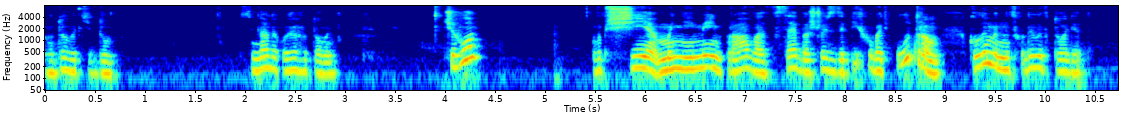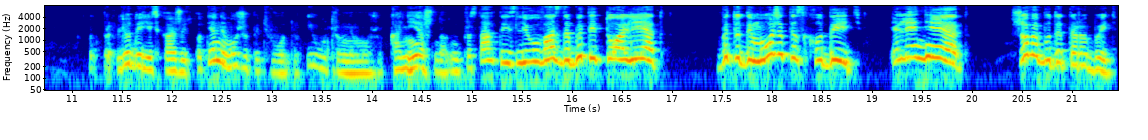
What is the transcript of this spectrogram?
готувати їду. Сніданок вже готовий. Чого? Взагалі, ми не маємо права в себе щось запіхувати утром, коли ми не сходили в туалет. От люди є кажуть, от я не можу пити воду, і утром не можу. Звісно, ну представте, якщо у вас забитий туалет, ви туди можете сходити? Или ні? Що ви будете робити?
